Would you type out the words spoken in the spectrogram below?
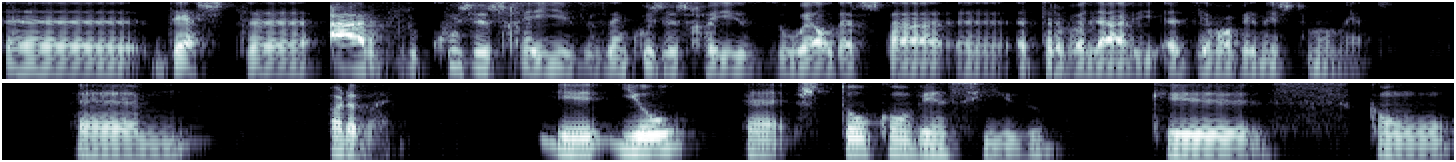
uh, desta árvore cujas raízes, em cujas raízes o Helder está uh, a trabalhar e a desenvolver neste momento? Um, ora bem, eu estou convencido que com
